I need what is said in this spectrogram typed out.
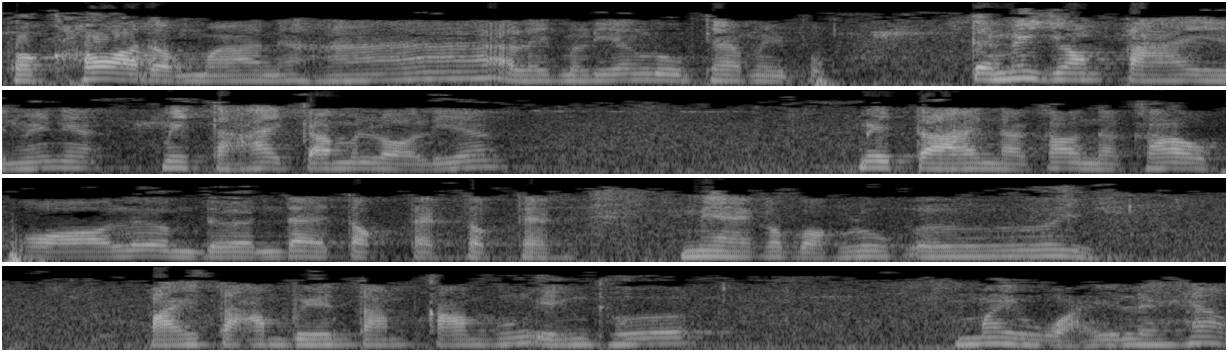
พอคลอดออกมาเนี่ยหาอะไรมาเลี้ยงลูกแทบไม่พบแต่ไม่ยอมตายเห็นไหมเนี่ย ไม่ตายกรรมมันหล่อเลี้ยง ไม่ตายนะเข้านะเข้า พอเริ่มเดินได้ตอกแตกตอกแตก แม่ก็บอกลูกเอ้ยไปตามเวรตามกรรมของเองเถอะไม่ไหวแล้ว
